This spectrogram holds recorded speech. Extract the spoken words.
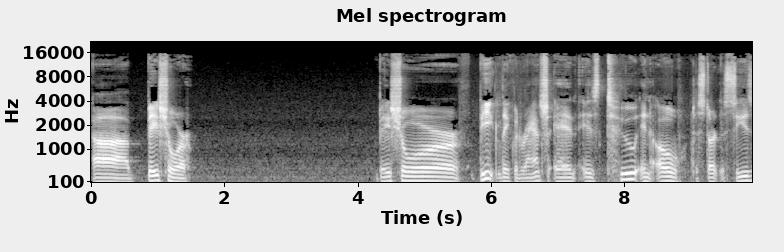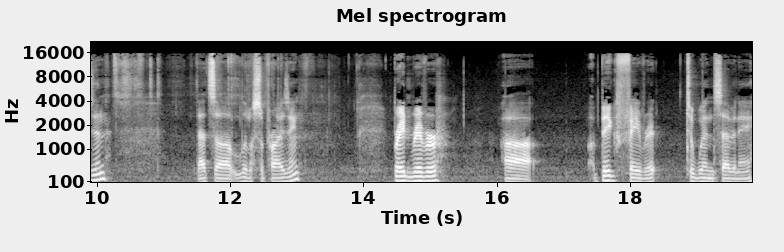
Uh, Bayshore. Bayshore beat Lakewood Ranch and is two and zero oh to start the season. That's a little surprising. Braden River, uh, a big favorite to win 7A.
